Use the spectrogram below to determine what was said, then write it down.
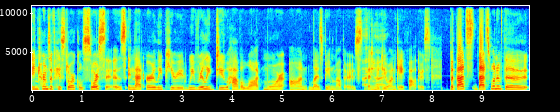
in terms of historical sources, in that early period, we really do have a lot more on lesbian mothers than we do on gay fathers. But that's that's one of the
